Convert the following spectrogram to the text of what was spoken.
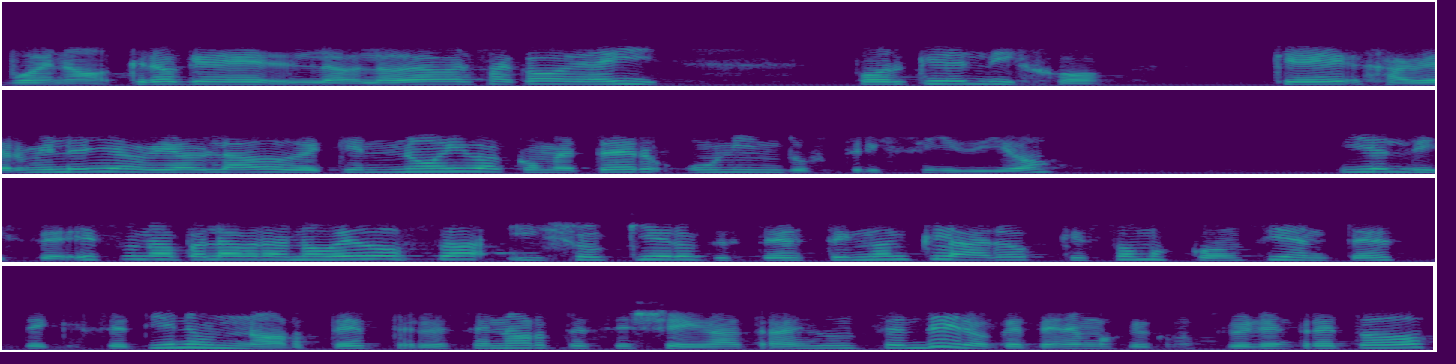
Bueno, creo que lo, lo debe haber sacado de ahí, porque él dijo que Javier Milei había hablado de que no iba a cometer un industricidio. Y él dice, es una palabra novedosa y yo quiero que ustedes tengan claro que somos conscientes de que se tiene un norte, pero ese norte se llega a través de un sendero que tenemos que construir entre todos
